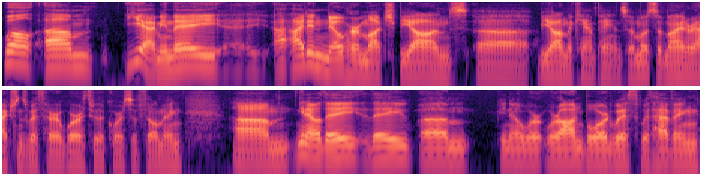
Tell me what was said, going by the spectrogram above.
Well, um, yeah, I mean, they. I, I, didn't know her much beyond uh, beyond the campaign, so most of my interactions with her were through the course of filming. Um, you know, they they um, you know were, were on board with with having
